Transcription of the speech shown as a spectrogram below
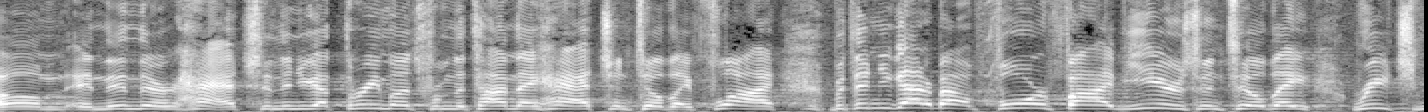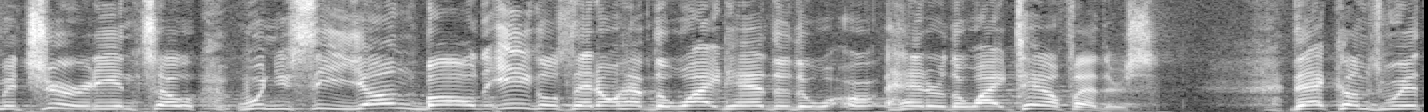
um, and then they're hatched. And then you got three months from the time they hatch until they fly. But then you got about four or five years until they reach maturity. And so when you see young bald eagles, they don't have the white head or the head or the white tail feathers. That comes with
